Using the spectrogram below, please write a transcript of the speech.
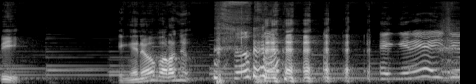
ബി എങ്ങനെയോ പറഞ്ഞു. എങ്ങനെ അയച്ചു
